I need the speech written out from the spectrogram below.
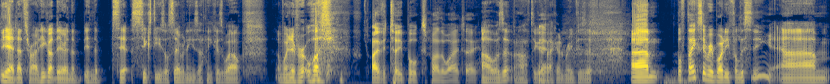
Yeah, that's right. He got there in the in the sixties or seventies, I think, as well. Whenever it was. over two books, by the way, too. Oh, was it? I'll have to go Yeah. back and revisit. Um, well, thanks everybody for listening um,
